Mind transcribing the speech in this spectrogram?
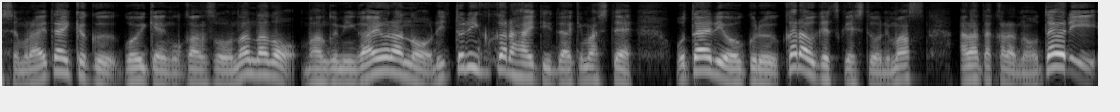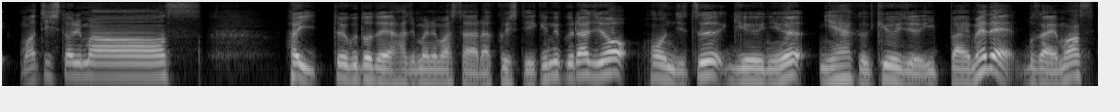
してもらいたい曲、ご意見ご感想などなど、番組概要欄のリットリンクから入っていただきまして、お便りを送るから受付しております。あなたからのお便り、お待ちしております。はい。ということで始まりました、楽して生き抜くラジオ。本日、牛乳291杯目でございます。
